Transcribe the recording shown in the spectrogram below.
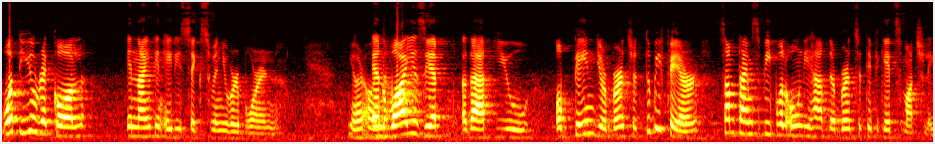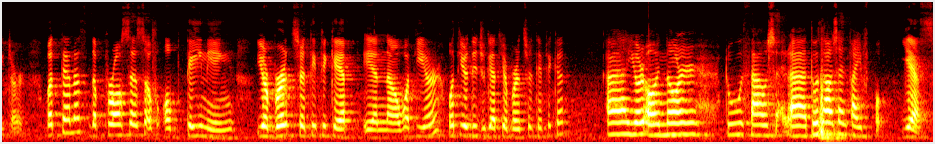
What do you recall in 1986 when you were born? Your Honor. And why is it that you obtained your birth certificate? To be fair, sometimes people only have their birth certificates much later. But tell us the process of obtaining your birth certificate in uh, what year? What year did you get your birth certificate? Ah, Your Honor, 2000, ah, 2005 po. Yes.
